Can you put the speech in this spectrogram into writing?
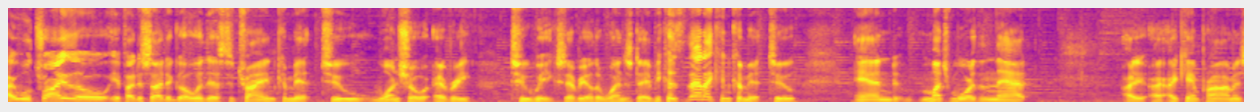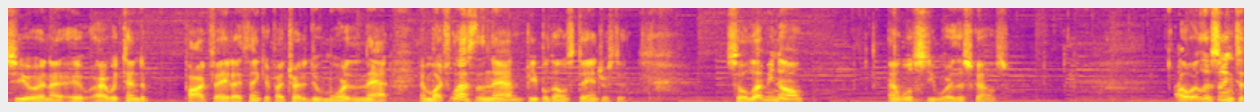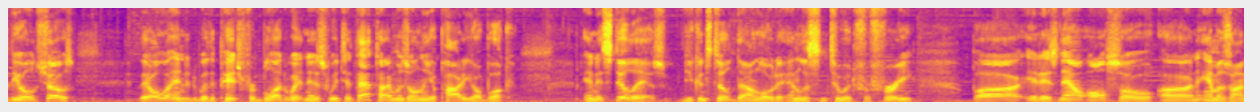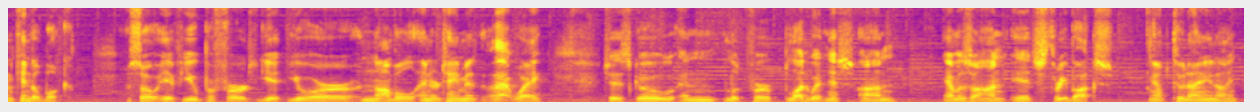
I will try, though, if I decide to go with this, to try and commit to one show every two weeks, every other Wednesday, because that I can commit to. And much more than that, I, I, I can't promise you, and I, I would tend to pod fade, I think, if I try to do more than that, and much less than that, and people don't stay interested. So let me know, and we'll see where this goes. Oh, and listening to the old shows, they all ended with a pitch for Blood Witness, which at that time was only a podiobook and it still is. You can still download it and listen to it for free, but it is now also an Amazon Kindle book. So if you prefer to get your novel entertainment that way, just go and look for Blood Witness on Amazon. It's three bucks, yep, two ninety nine,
